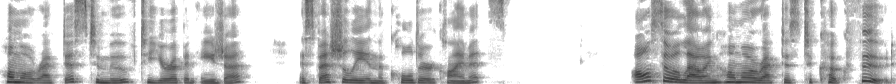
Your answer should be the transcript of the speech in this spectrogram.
Homo erectus to move to Europe and Asia, especially in the colder climates, also allowing Homo erectus to cook food.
